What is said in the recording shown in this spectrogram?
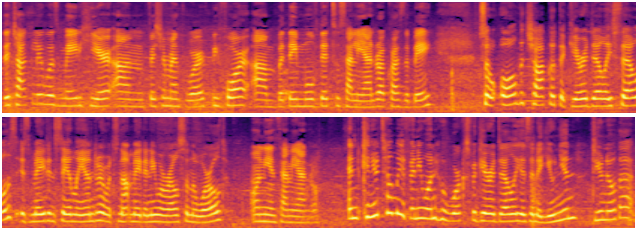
The chocolate was made here on Fisherman's Wharf before, um, but they moved it to San Leandro across the bay. So all the chocolate that Ghirardelli sells is made in San Leandro. It's not made anywhere else in the world. Only in San Leandro. And can you tell me if anyone who works for Ghirardelli is in a union? Do you know that?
